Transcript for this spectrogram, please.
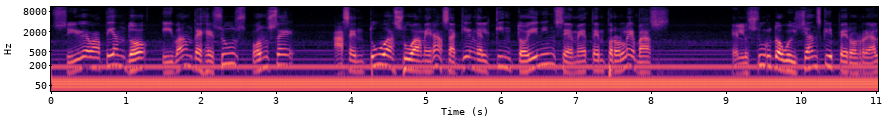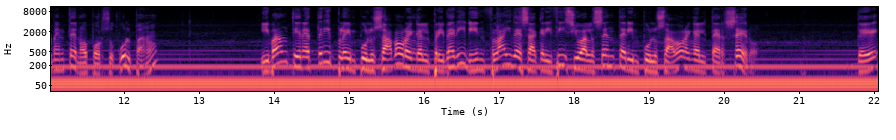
Sigue batiendo Iván de Jesús Ponce. Acentúa su amenaza aquí en el quinto inning. Se mete en problemas el zurdo Wilchansky, pero realmente no por su culpa, ¿no? Iván tiene triple impulsador en el primer inning, fly de sacrificio al center impulsador en el tercero. De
